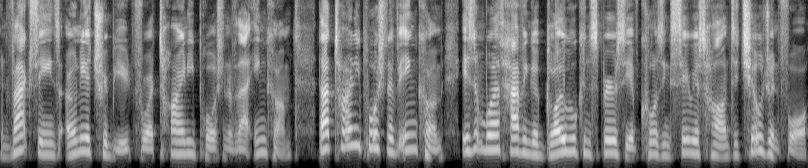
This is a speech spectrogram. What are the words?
and vaccines only attribute for a tiny portion of that income. That tiny portion of income isn't worth having a global conspiracy of causing serious harm to children for.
